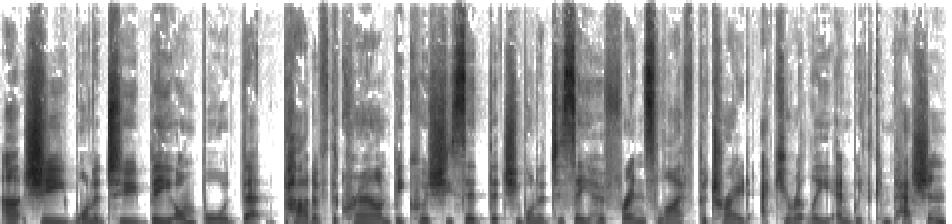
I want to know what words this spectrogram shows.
Uh, she wanted to be on board that part of the crown because she said that she wanted to see her friend's life portrayed accurately and with compassion.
